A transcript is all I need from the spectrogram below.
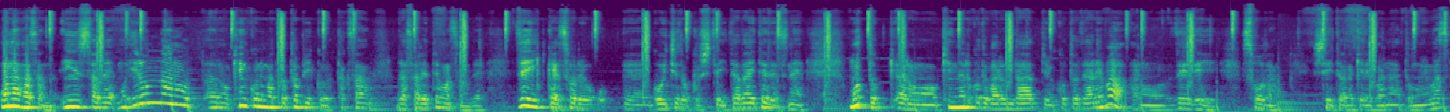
小永さんのインスタでもういろんなあのあの健康にまつわるトピックたくさん出されてますので、ぜひ一回それを、えーご一読していただいてですね、もっとあの気になることがあるんだということであれば、あのぜひぜひ相談していただければなと思います。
